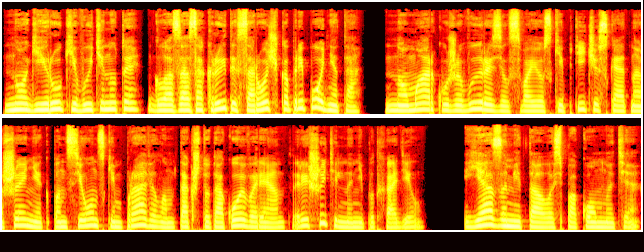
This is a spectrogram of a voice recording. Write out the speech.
Ноги и руки вытянуты, глаза закрыты, сорочка приподнята. Но Марк уже выразил свое скептическое отношение к пансионским правилам, так что такой вариант решительно не подходил. Я заметалась по комнате.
